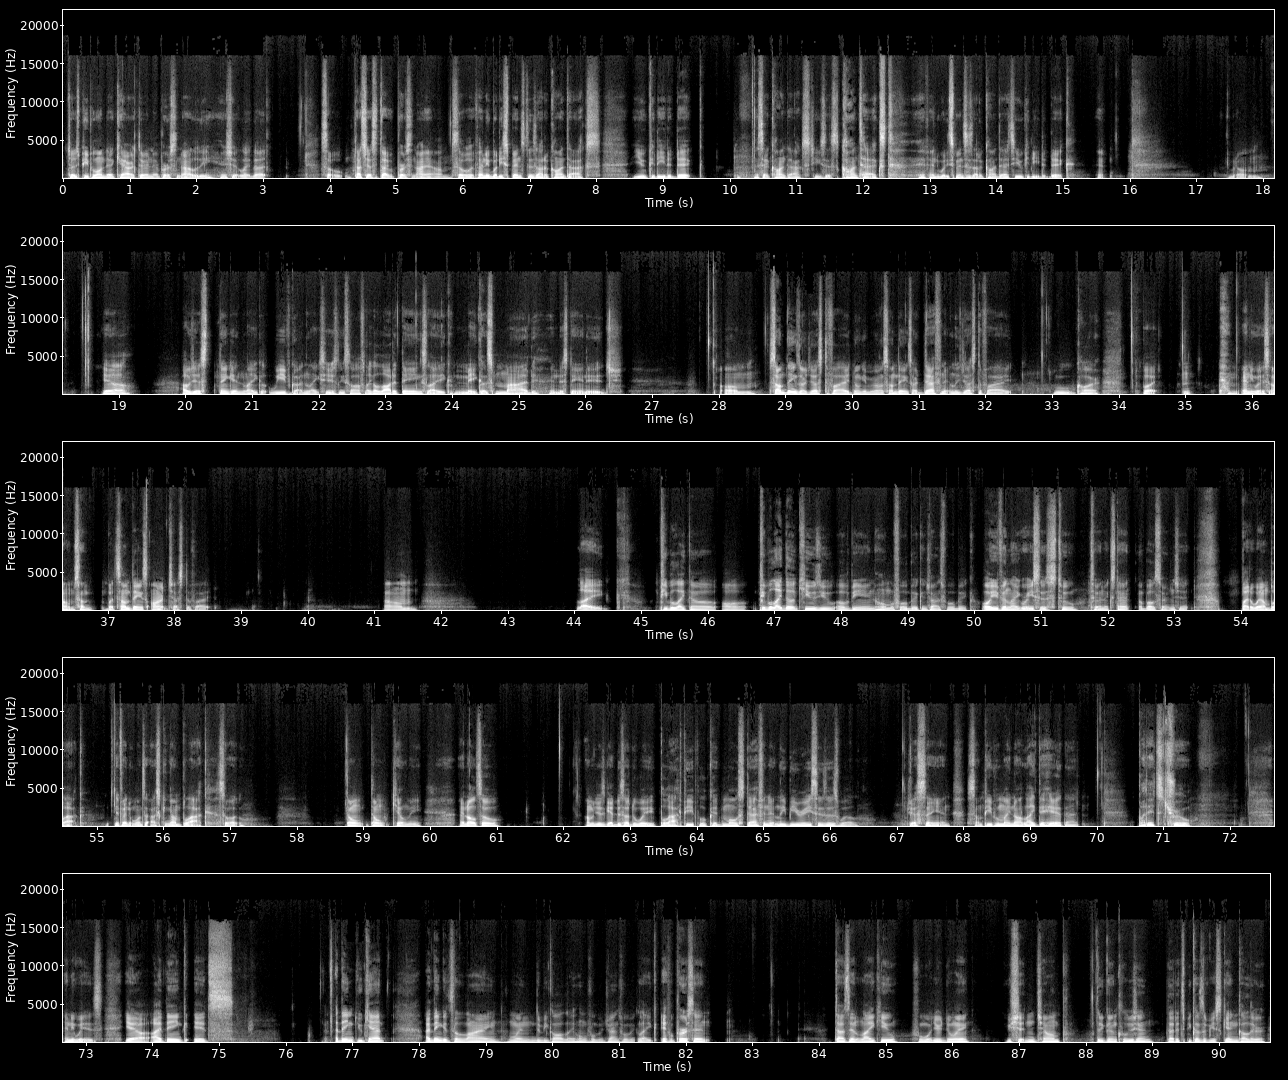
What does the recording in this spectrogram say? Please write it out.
Judge people on their character and their personality and shit like that. So that's just the type of person I am. So if anybody spins this out of context, you could eat a dick I said context, Jesus, context. If anybody spends this out of context, you could eat a dick. Yeah. But um, yeah, I was just thinking like we've gotten like seriously soft. Like a lot of things like make us mad in this day and age. Um, some things are justified. Don't get me wrong. Some things are definitely justified. Ooh, car. But anyways, um, some but some things aren't justified. Um, like people like to uh, people like to accuse you of being homophobic and transphobic, or even like racist too, to an extent about certain shit. By the way, I'm black. If anyone's asking, I'm black, so don't don't kill me. And also, I'm gonna just get this out of the way. Black people could most definitely be racist as well. Just saying. Some people might not like to hear that but it's true. Anyways, yeah, I think it's I think you can't I think it's a line when to be called like homophobic, transphobic. Like if a person doesn't like you for what you're doing, you shouldn't jump to the conclusion that it's because of your skin color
